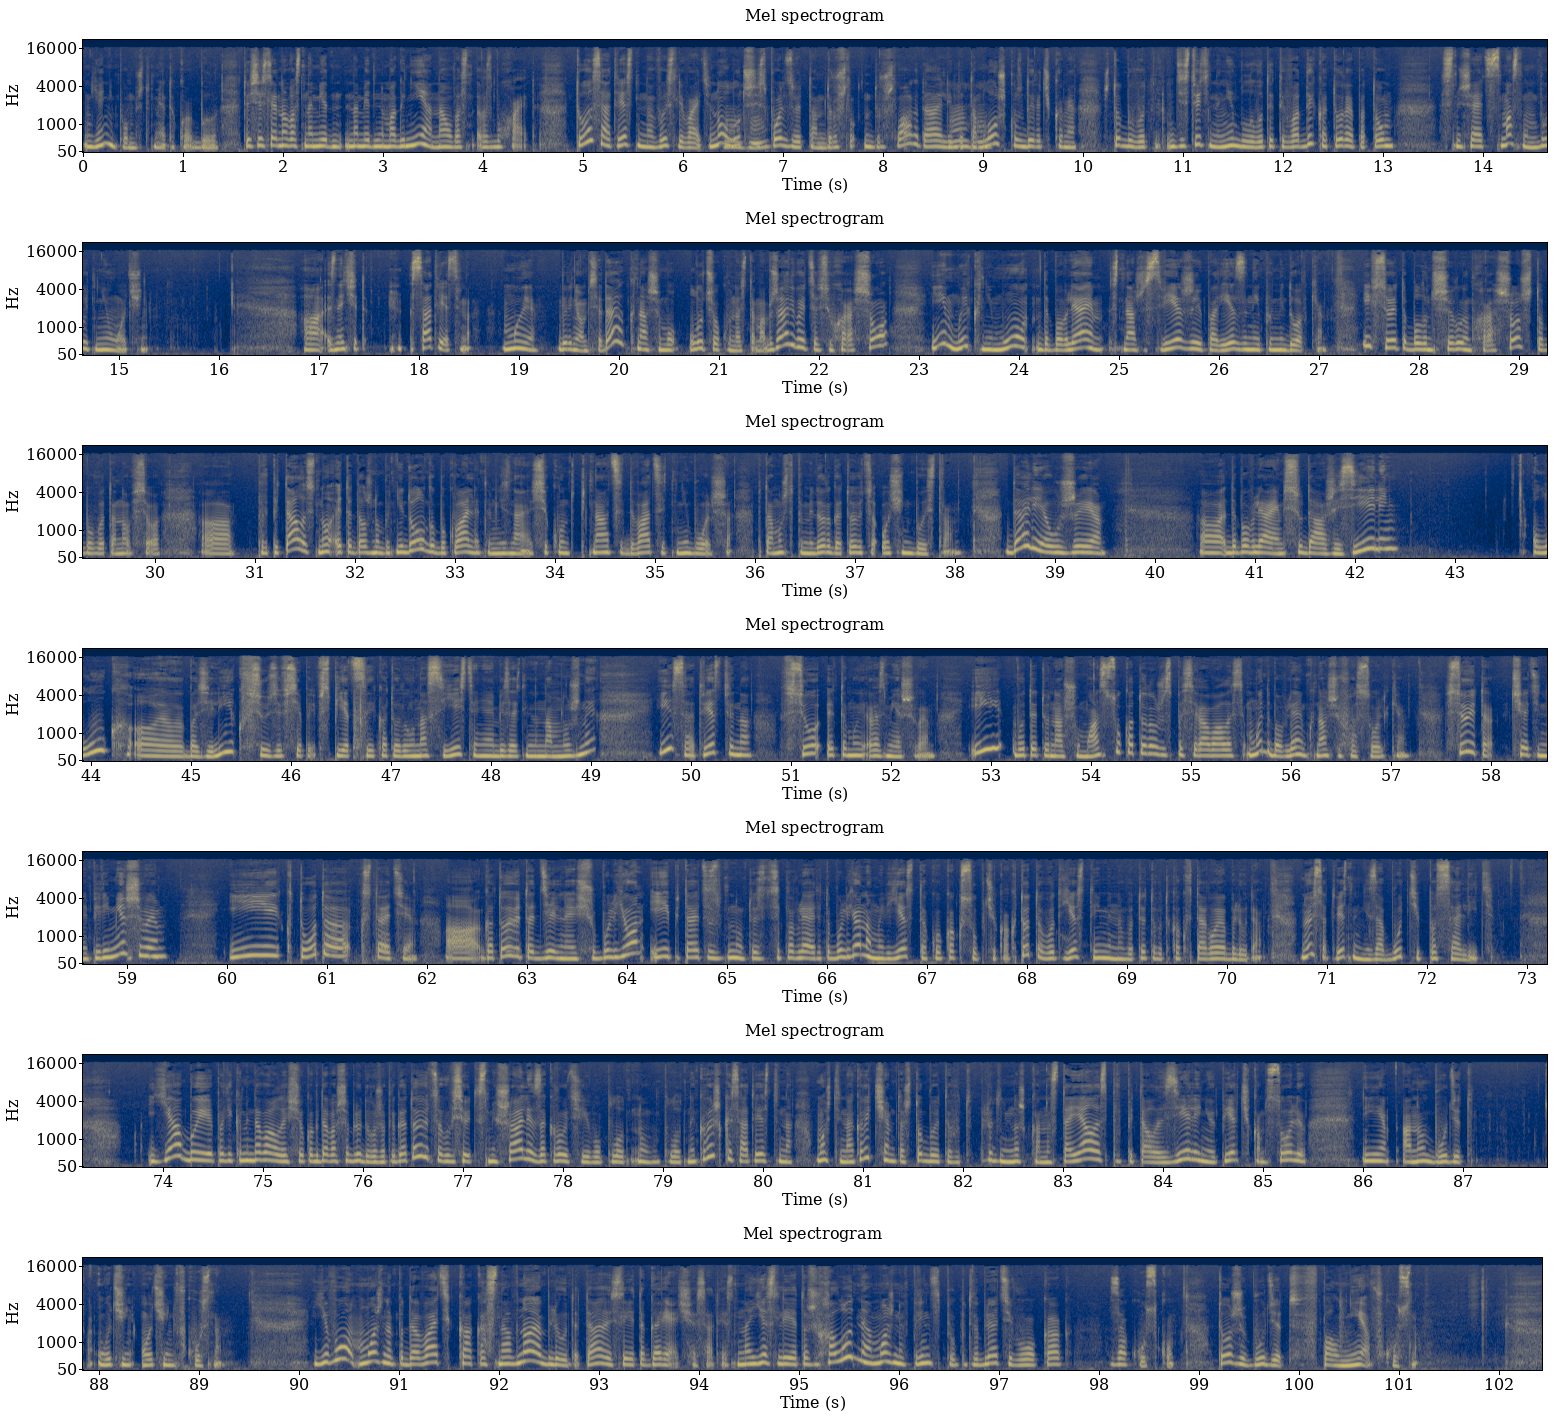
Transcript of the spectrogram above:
я не помню, что у меня такое было. То есть, если она у вас на, мед... на медленном огне, она у вас разбухает, то, соответственно, вы сливаете. Ну, угу. лучше использовать там друшлаг, друшлаг, да, либо угу. там ложку с дырочками, чтобы вот действительно не было вот этой воды, которая потом смешается с маслом, будет не очень. А, значит, соответственно, мы вернемся да, к нашему лучок у нас там обжаривается, все хорошо, и мы к нему добавляем наши свежие порезанные помидорки. И все это баланшируем хорошо, чтобы вот оно все э, пропиталось, но это должно быть недолго, буквально там, не знаю, секунд 15-20, не больше, потому что помидоры готовятся очень быстро. Далее уже э, добавляем сюда же зелень, лук, э, базилик, все, все специи, которые у нас есть, они обязательно нам нужны. И, соответственно, все это мы размешиваем. И вот эту нашу массу, которая уже спассеровалась, мы добавляем к нашей фасольке. Все это тщательно перемешиваем. И кто-то, кстати, а, готовит отдельно еще бульон и питается, ну, то есть заправляет это бульоном и ест такой, как супчик. А кто-то вот ест именно вот это вот как второе блюдо. Ну и, соответственно, не забудьте посолить. Я бы порекомендовала еще, когда ваше блюдо уже приготовится, вы все это смешали, закройте его плот, ну, плотной крышкой, соответственно, можете накрыть чем-то, чтобы это вот блюдо немножко настоялось, пропиталось зеленью, перчиком, солью, и оно будет очень-очень вкусно. Его можно подавать как основное блюдо, да, если это горячее, соответственно. Если это же холодное, можно, в принципе, употреблять его как закуску. Тоже будет вполне вкусно.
